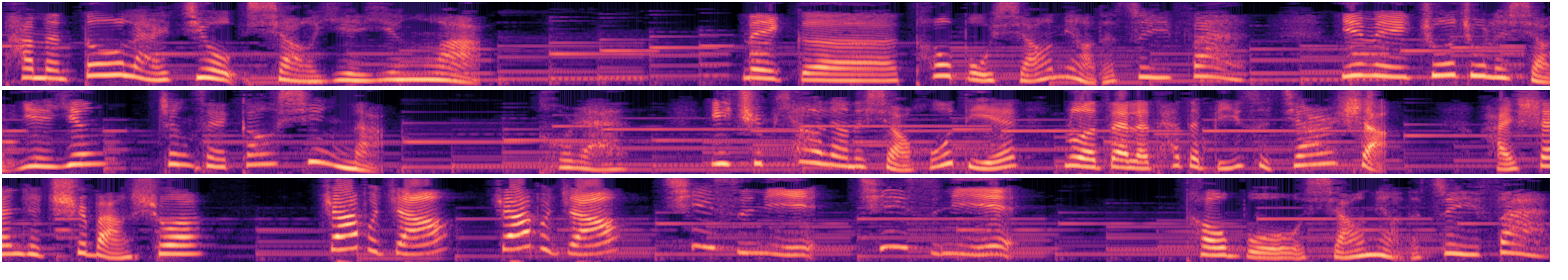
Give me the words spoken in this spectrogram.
他们都来救小夜莺了。那个偷捕小鸟的罪犯，因为捉住了小夜莺，正在高兴呢。突然，一只漂亮的小蝴蝶落在了他的鼻子尖上，还扇着翅膀说：“抓不着，抓不着，气死你，气死你！”偷捕小鸟的罪犯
